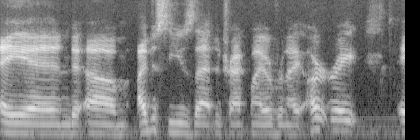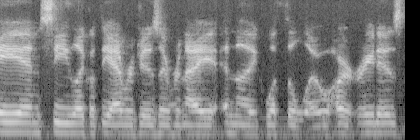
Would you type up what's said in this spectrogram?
and um, I just use that to track my overnight heart rate and see like what the average is overnight and like what the low heart rate is.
